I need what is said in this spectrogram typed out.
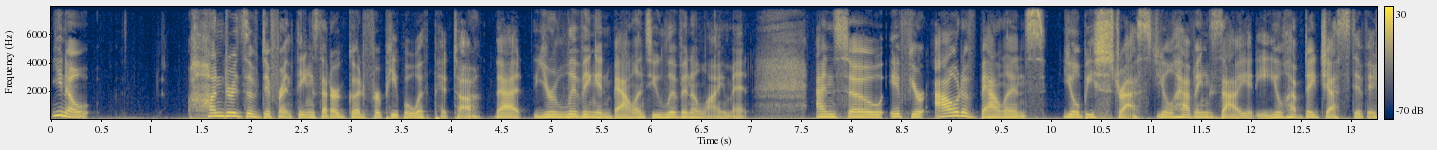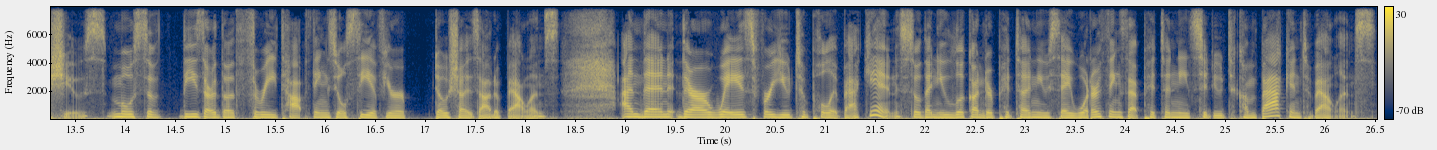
you know, hundreds of different things that are good for people with pitta that you're living in balance you live in alignment. And so if you're out of balance you'll be stressed you'll have anxiety you'll have digestive issues. Most of these are the three top things you'll see if you're dosha is out of balance. And then there are ways for you to pull it back in. So then you look under pitta and you say, what are things that pitta needs to do to come back into balance?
